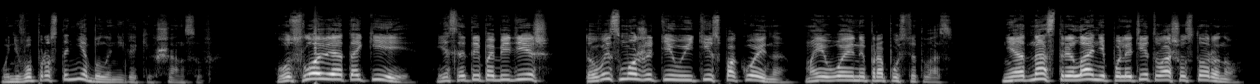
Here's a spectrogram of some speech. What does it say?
У него просто не было никаких шансов. Условия такие. Если ты победишь, то вы сможете уйти спокойно. Мои воины пропустят вас. Ни одна стрела не полетит в вашу сторону.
